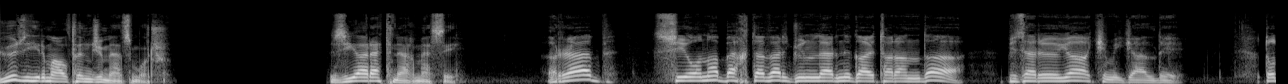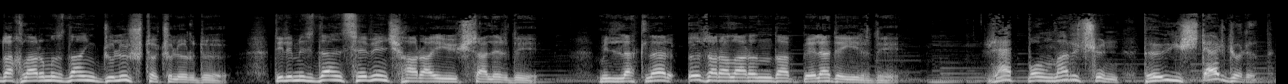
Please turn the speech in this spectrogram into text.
126-cı məzmur Ziyarət nəğməsi Rəbb Siyona bəxtəvər günlərini qaytaranda bizə röya kimi gəldi. Dodaqlarımızdan gülüş tökülürdü, dilimizdən sevinç harayı yüksəlirdi. Millətlər öz aralarında belə deyirdi. Rəbb onlar üçün böyük işlər görüb.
